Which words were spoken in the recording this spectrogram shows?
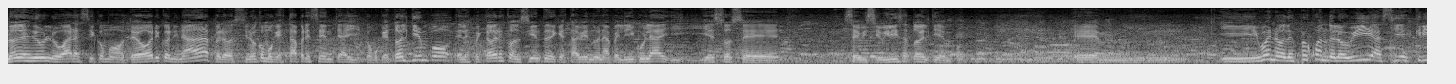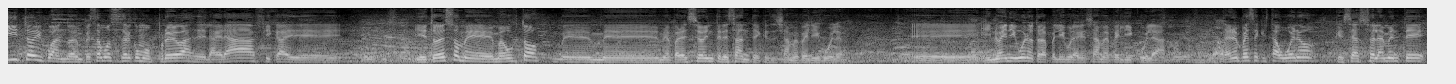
no desde un lugar así como teórico ni nada, pero sino como que está presente ahí, como que todo el tiempo el espectador es consciente de que está viendo una película y, eso se, visibiliza todo el tiempo. Em, y bueno, después cuando lo vi así escrito y cuando empezamos a hacer como pruebas de la gráfica y de, todo eso me, gustó, me, pareció interesante que se llame película. Eh, y no hay ninguna otra película que se llame película. También me parece que está bueno que sea solamente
